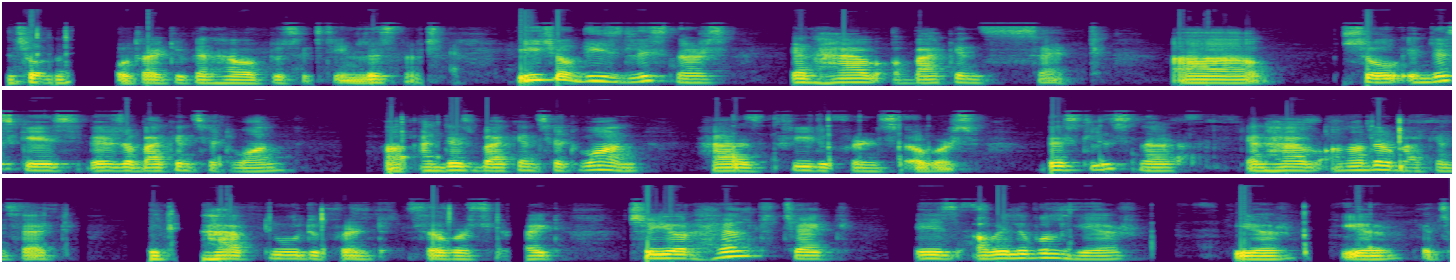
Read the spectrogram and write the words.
and so on and so forth, right? You can have up to 16 listeners. Each of these listeners can have a backend set. Uh, so in this case, there's a backend set 1, uh, and this backend set 1 has three different servers. This listener can have another backend set. It can have two different servers here, right? So your health check is available here, here, here. It's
